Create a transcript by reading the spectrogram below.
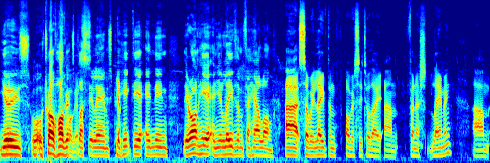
ewes or 12 hoggets, hoggets. plus their lambs per yep. hectare, and then they're on here and you leave them for how long? Uh, so we leave them obviously till they um, finish lambing um,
